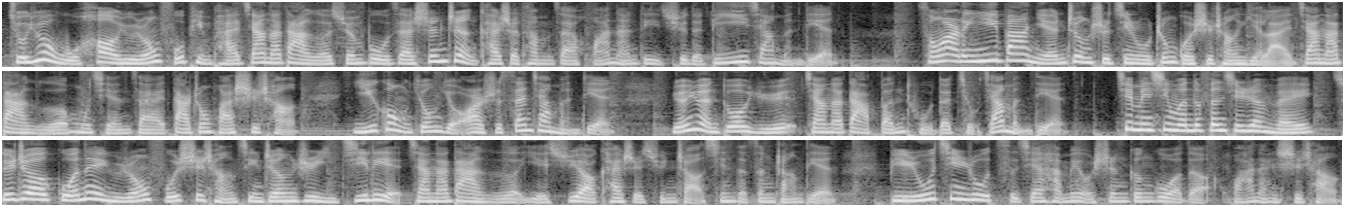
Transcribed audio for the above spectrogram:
九月五号，羽绒服品牌加拿大鹅宣布在深圳开设他们在华南地区的第一家门店。从二零一八年正式进入中国市场以来，加拿大鹅目前在大中华市场一共拥有二十三家门店，远远多于加拿大本土的九家门店。界面新闻的分析认为，随着国内羽绒服市场竞争日益激烈，加拿大鹅也需要开始寻找新的增长点，比如进入此前还没有深耕过的华南市场。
